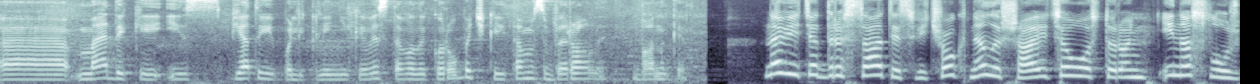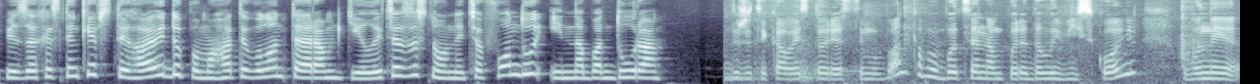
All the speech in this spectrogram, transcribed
е, медики із п'ятої поліклініки. Виставили коробочки і там збирали банки. Навіть адресати свічок не лишаються осторонь. І на службі захисники встигають допомагати волонтерам, ділиться засновниця фонду Інна Бандура. Дуже цікава історія з цими банками, бо це нам передали військові. Вони е,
